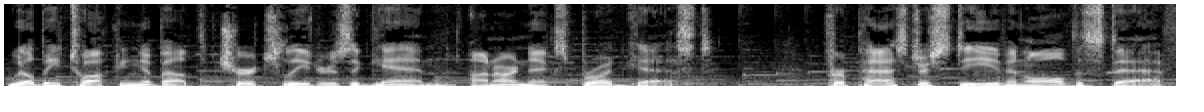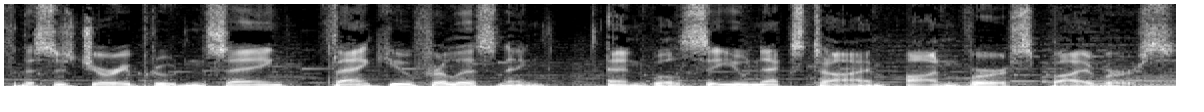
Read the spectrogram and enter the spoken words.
We'll be talking about the church leaders again on our next broadcast. For Pastor Steve and all the staff, this is Jerry Pruden saying thank you for listening, and we'll see you next time on Verse by Verse.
